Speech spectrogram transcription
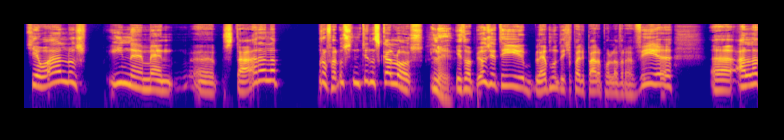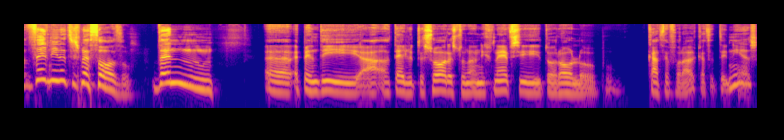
και ο άλλος είναι μεν ε, στάρ αλλά προφανώς είναι και ένας καλός Ναι. ηθοποιός γιατί βλέπουμε ότι έχει πάρει πάρα πολλά βραβεία ε, αλλά δεν είναι της μεθόδου. Δεν ε, επενδύει ατέλειωτες ώρες στο να ανιχνεύσει το ρόλο που κάθε φορά, κάθε ταινίας.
